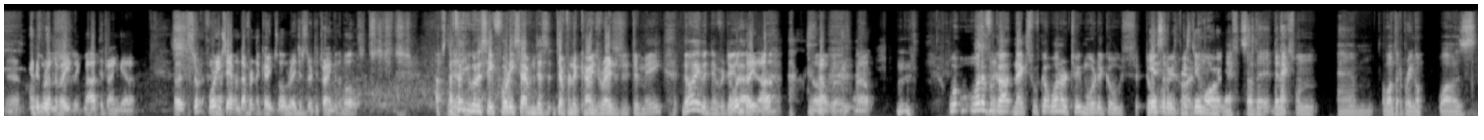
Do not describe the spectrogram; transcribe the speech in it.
Yeah, people run the bite like mad to try and get it. Uh, it's sort- 47 different accounts all registered to try and get the bottles. I thought you were going to say forty-seven dis- different accounts registered to me. No, I would never do I do wouldn't that. doubt that. No, I no. What, what have we got next? We've got one or two more to go. So don't yeah, so there's, there's two more left. So the, the next one um, I wanted to bring up was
